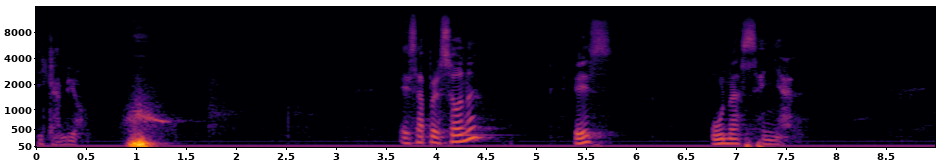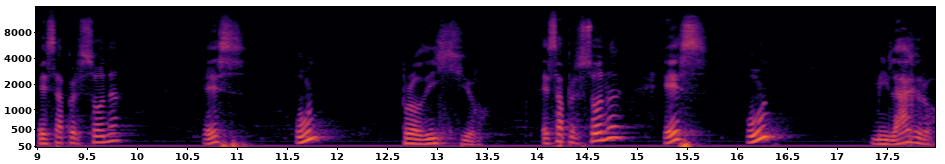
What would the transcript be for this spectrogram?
y cambió. Esa persona es una señal. Esa persona es un prodigio. Esa persona es un milagro.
